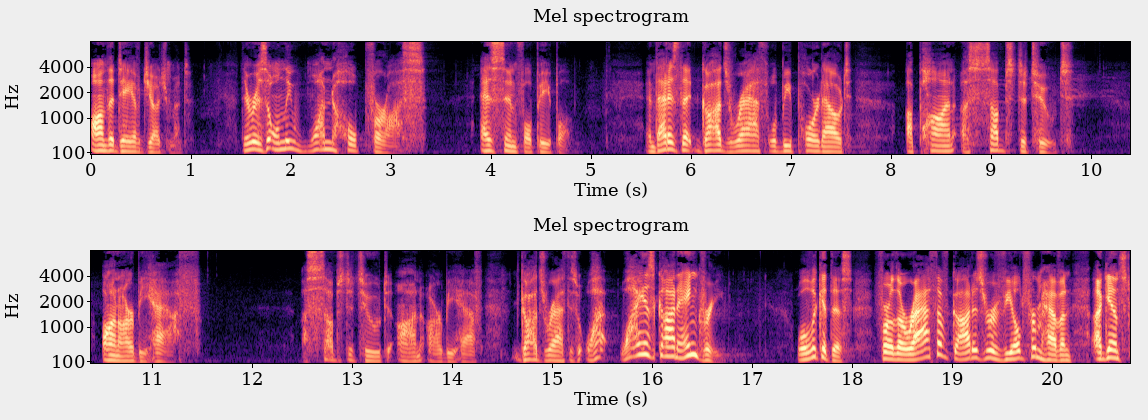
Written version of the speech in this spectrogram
on the day of judgment. There is only one hope for us as sinful people and that is that God's wrath will be poured out upon a substitute on our behalf. A substitute on our behalf. God's wrath is why, why is God angry? Well, look at this. For the wrath of God is revealed from heaven against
